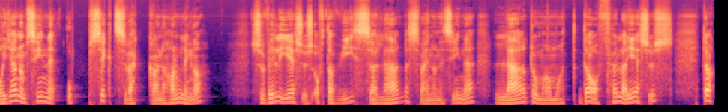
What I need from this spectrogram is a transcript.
Og gjennom sine oppsiktsvekkende handlinger så ville Jesus ofte vise læresveinene sine lærdommer om at det å følge Jesus, det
